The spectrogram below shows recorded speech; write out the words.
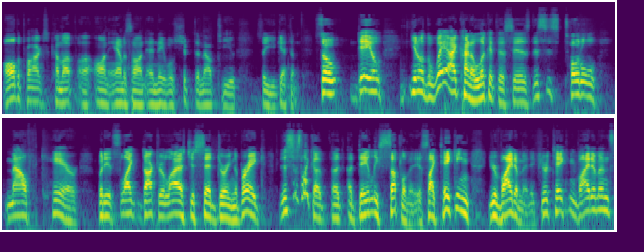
All the products come up uh, on Amazon, and they will ship them out to you so you get them. So, Dale, you know, the way I kind of look at this is this is total mouth care, but it's like Dr. Elias just said during the break this is like a, a, a, daily supplement. It's like taking your vitamin. If you're taking vitamins,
